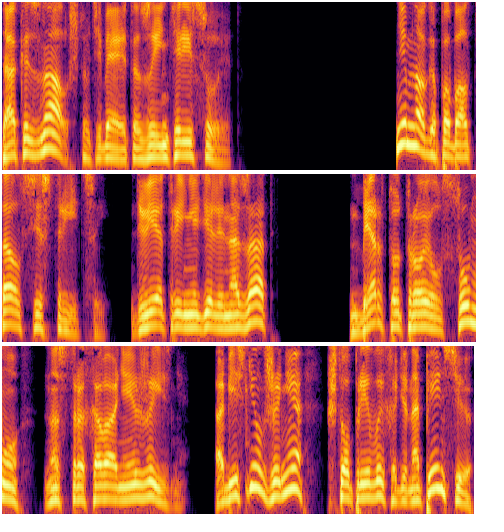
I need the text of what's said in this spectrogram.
Так и знал, что тебя это заинтересует. Немного поболтал с сестрицей. Две-три недели назад Берт утроил сумму на страхование жизни. Объяснил жене, что при выходе на пенсию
